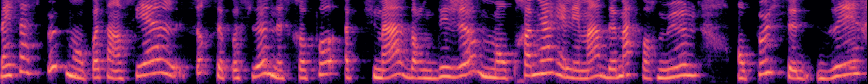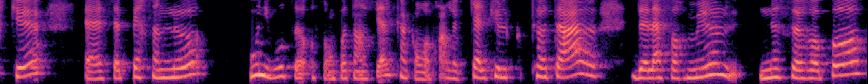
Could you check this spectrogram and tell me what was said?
ben ça se peut que mon potentiel sur ce poste-là ne sera pas optimal. Donc déjà, mon premier élément de ma formule, on peut se dire que euh, cette personne-là, au niveau de son potentiel, quand on va faire le calcul total de la formule, ne sera pas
